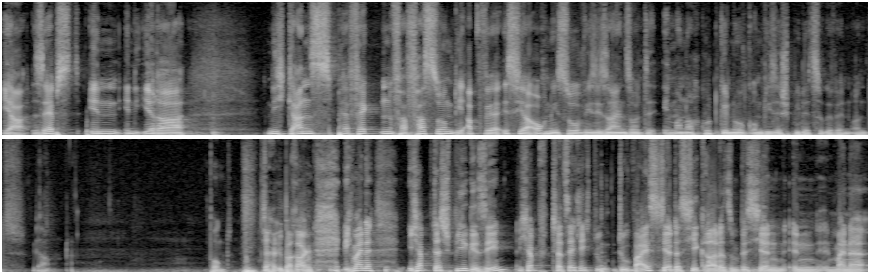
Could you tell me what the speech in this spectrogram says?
ja selbst in, in ihrer nicht ganz perfekten Verfassung, die Abwehr ist ja auch nicht so, wie sie sein sollte, immer noch gut genug, um diese Spiele zu gewinnen. Und ja. Punkt. Ja, überragend. Ich meine, ich habe das Spiel gesehen. Ich habe tatsächlich, du, du weißt ja, dass hier gerade so ein bisschen in, in meiner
